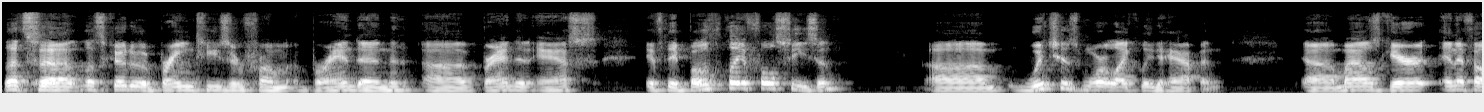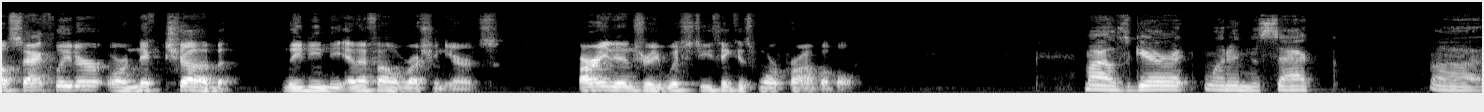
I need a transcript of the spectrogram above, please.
Let's uh, let's go to a brain teaser from Brandon. Uh, Brandon asks if they both play a full season, um, which is more likely to happen? Uh, Myles Garrett, NFL sack leader, or Nick Chubb leading the NFL rushing yards? Barring injury, which do you think is more probable? Myles Garrett winning the sack uh,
